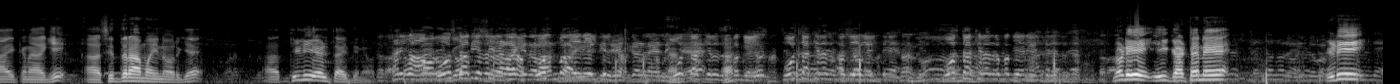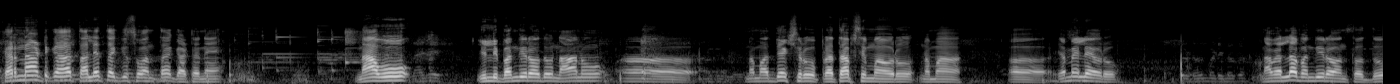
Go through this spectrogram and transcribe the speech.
ನಾಯಕನಾಗಿ ಸಿದ್ದರಾಮಯ್ಯನವ್ರಿಗೆ ತಿಳಿ ಹೇಳ್ತಾ ಇದ್ದೀನಿ? ನೋಡಿ ಈ ಘಟನೆ ಇಡೀ ಕರ್ನಾಟಕ ತಲೆ ತಗ್ಗಿಸುವಂಥ ಘಟನೆ. ನಾವು ಇಲ್ಲಿ ಬಂದಿರೋದು ನಾನು ನಮ್ಮ ಅಧ್ಯಕ್ಷರು ಪ್ರತಾಪ್ ಸಿಂಹ ಅವರು ನಮ್ಮ ಎಂ ಎಲ್ ಎ ಅವರು. ನಾವೆಲ್ಲ ಬಂದಿರೋ ಅಂಥದ್ದು.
